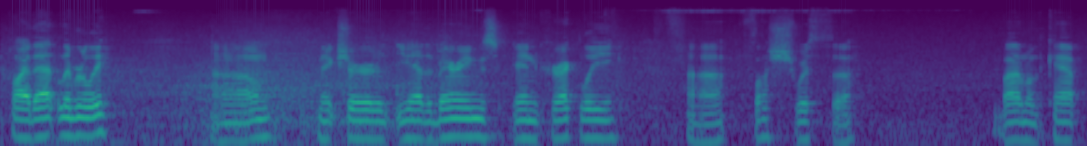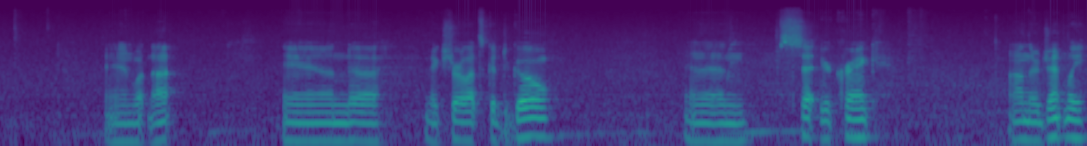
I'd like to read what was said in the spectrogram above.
Apply that liberally. Um, make sure you have the bearings in correctly uh, flush with the bottom of the cap and whatnot. And uh, make sure that's good to go. And then set your crank on there gently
